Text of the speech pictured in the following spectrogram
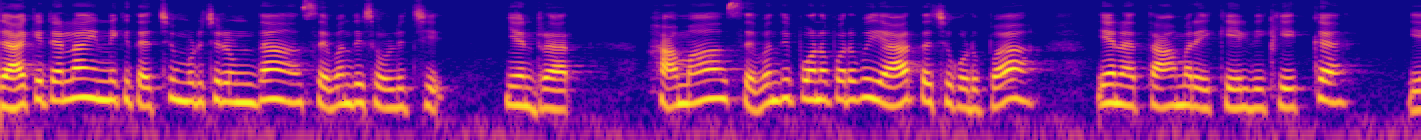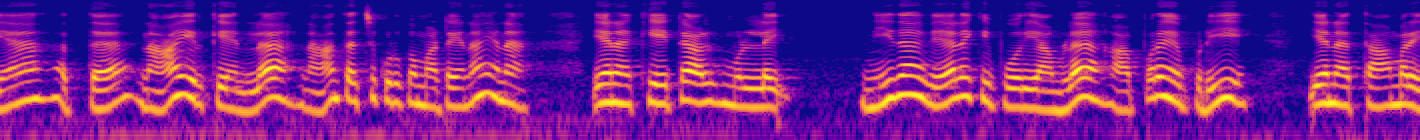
ஜாக்கெட்டெல்லாம் இன்றைக்கி தைச்சி முடிச்சிடும்னு தான் செவந்தி சொல்லிச்சு என்றார். ஆமாம் செவந்தி போன பிறகு யார் தைச்சி கொடுப்பா? என தாமரை கேள்வி கேட்க ஏன் அத்தை நான் இருக்கேன்ல நான் தைச்சி கொடுக்க மாட்டேனா என என கேட்டால் முல்லை. நீ தான் வேலைக்கு போறியாம்ல அப்புறம் எப்படி? என தாமரை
